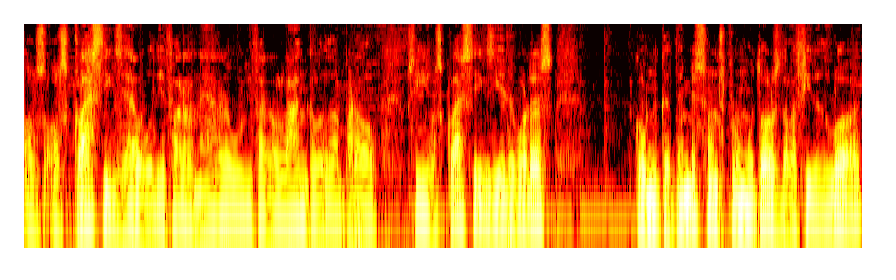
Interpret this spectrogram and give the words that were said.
els, els clàssics, eh? la botifarra negra, la botifarra blanca, la de perol, o sigui, els clàssics, i llavors, com que també són els promotors de la Fira d'Olot,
